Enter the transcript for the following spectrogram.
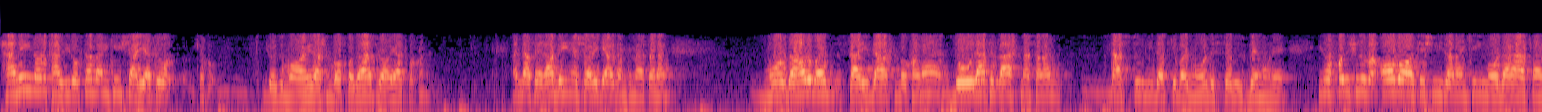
همه اینا رو پذیرفتن برای اینکه این شریعت رو که جزء معاهدهشون با خدا هست رعایت بکنن. من دفعه قبل به این اشاره کردم که مثلا مرده ها رو باید سریع دفن بکنن دولت وقت مثلا دستور می‌داد که باید مرده سه روز بمونه. اینا خودشون رو به آب و آتش می‌زدن که این مرده رو حتما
